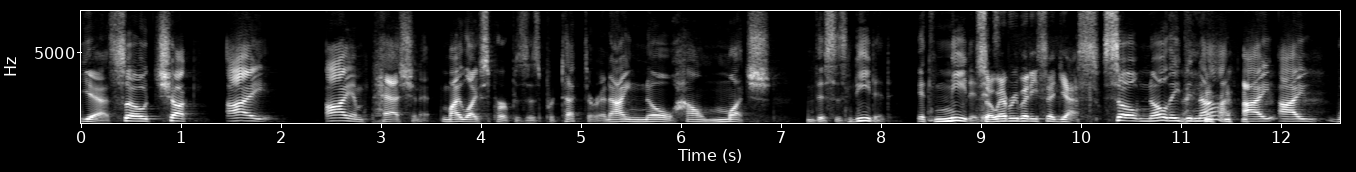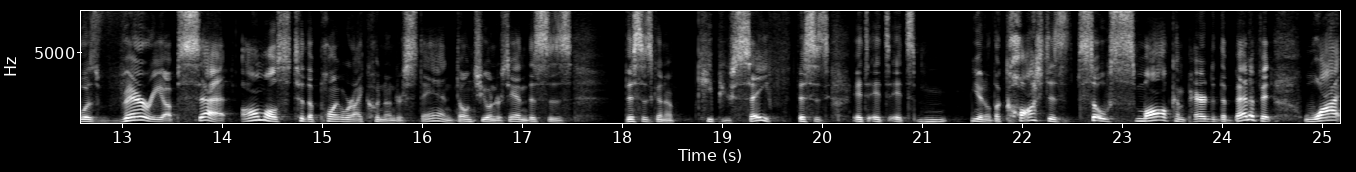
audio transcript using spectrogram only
Yeah. So, Chuck, I I am passionate. My life's purpose is protector, and I know how much this is needed. It's needed. So It's- everybody said yes. So no, they did not. I I was very upset, almost to the point where I couldn't understand. Don't you understand? This is this is going to keep you safe. This is it's it's it's you know the cost is so small compared to the benefit. Why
